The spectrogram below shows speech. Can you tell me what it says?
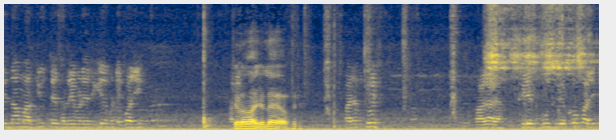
ਜਿੱਦਾਂ ਮਰਜ਼ੀ ਉੱਤੇ ਥੱਲੇ ਬੜੇ ਰਹੀਏ ਵੱਡੇ ਭਾਜੀ। ਚਲੋ ਆ ਜਾ ਲੈ ਆਓ ਫਿਰ। ਆ ਜਾ ਤੂੰ ਆ ਜਾ ਜਾ। ਫੇਸਬੁੱਕ ਵੇਖੋ ਭਾਜੀ।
